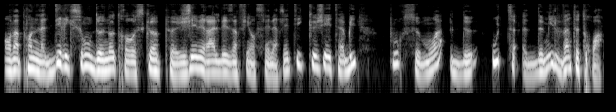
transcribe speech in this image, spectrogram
on va prendre la direction de notre horoscope général des influences énergétiques que j'ai établi pour ce mois de août 2023.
